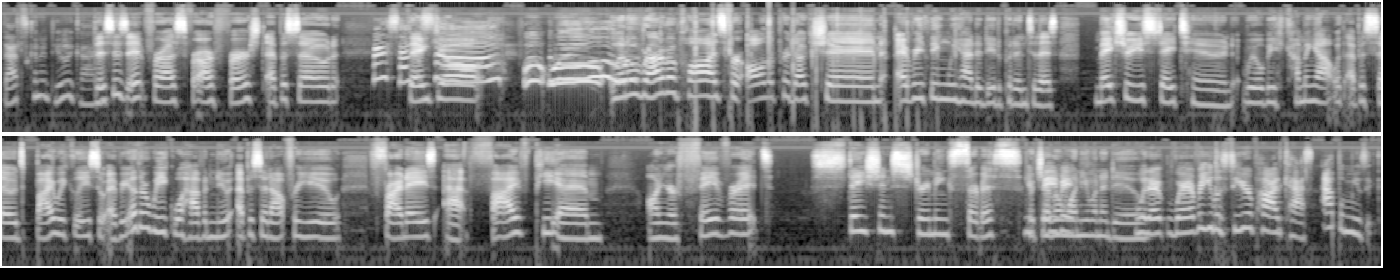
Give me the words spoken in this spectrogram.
That's gonna do it, guys. this is it for us for our first episode. First Thank y'all. Woo, woo. Little round of applause for all the production, everything we had to do to put into this. Make sure you stay tuned. We will be coming out with episodes bi weekly. So every other week, we'll have a new episode out for you Fridays at 5 p.m. on your favorite station streaming service, Your whichever favorite- one you want to do. Whatever, wherever you listen to your podcast, Apple Music,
